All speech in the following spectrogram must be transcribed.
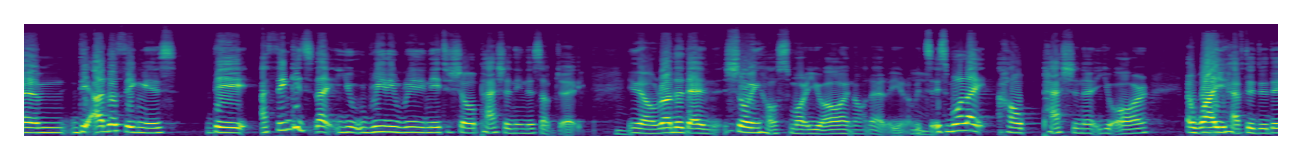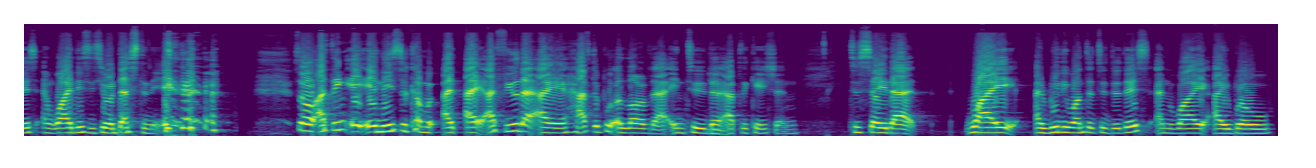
Um, the other thing is they, I think it's like you really, really need to show a passion in the subject. Mm. You know, rather than showing how smart you are and all that. You know, mm. it's it's more like how passionate you are and why you have to do this and why this is your destiny. so I think it, it needs to come. I, I, I feel that I have to put a lot of that into the mm. application to say that why I really wanted to do this and why I will,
